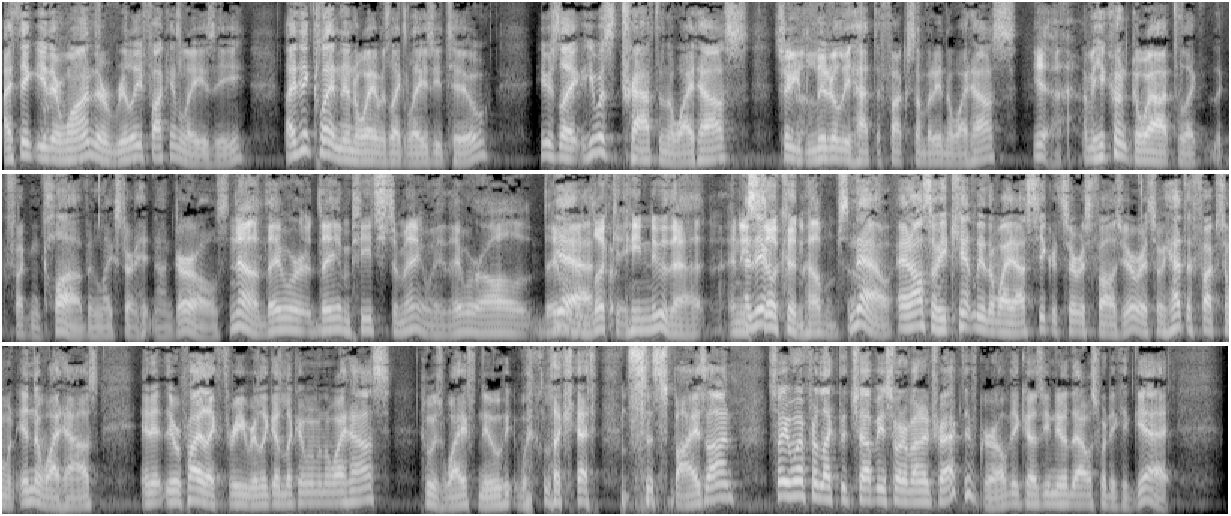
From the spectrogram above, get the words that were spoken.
I think either one, they're really fucking lazy. I think Clinton, in a way, was like lazy too. He was like he was trapped in the White House, so he literally had to fuck somebody in the White House. Yeah. I mean, he couldn't go out to like the fucking club and like start hitting on girls. No, they were they impeached him anyway. They were all they Yeah, were looking. He knew that, and he And they- still couldn't help himself. No, and also he can't leave the White House. Secret Service follows you over, so he had to fuck someone in the White House. And it, there were probably like three really good looking women in the White House who his wife knew he would like had spies on. So he went for like the chubby, sort of unattractive girl because he knew that was what he could get.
